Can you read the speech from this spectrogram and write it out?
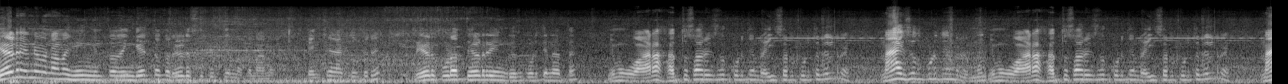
ಹೇಳ್ರಿ ನೀವು ನನಗೆ ಹಿಂಗೆ ಇಂಥದ್ದು ಹಿಂಗೆ ಇರ್ತದ ಅಂತ ರೇಡ್ ಇಸ್ದು ಕೊಡ್ತೀನಪ್ಪ ನಾನು. ಟೆನ್ಷನ್ ಆಗ್ತೈತೆ ರೀ ರೇಡ್ ಕೂಡ ಹೇಳ್ರಿ ಹಿಂಗೆ ಇಸ್ದು ಕೊಡ್ತೀನಿ ಅಂತ. ನಿಮ್ಗೆ ವಾರ ಹತ್ತು ಸಾವಿರ ಇಸೋದು ಕೊಡ್ತೀನಿ ಐದು ಸಾವಿರ ಕೊಡ್ತೀರಿಲ್ಲ ರೀ ನಾ ಇಸೋದು ಕೊಡ್ತೀನಿ ರೀ ಮುಂದೆ. ನಿಮ್ಗೆ ವಾರ ಹತ್ತು ಸಾವಿರ ಇಸೋದು ಕೊಡ್ತೀನಿ ಐದು ಸಾವಿರ ಕೊಡ್ತೀರಿಲ್ಲ ರೀ ನಾ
